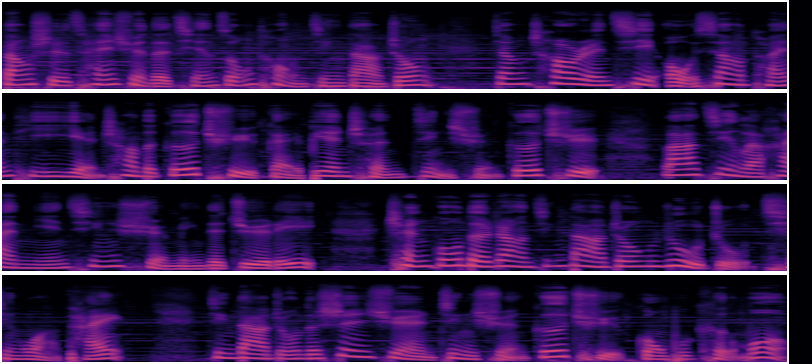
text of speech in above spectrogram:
当时参选的前总统金大中将超人气偶像团体演唱的歌曲改编成竞选歌曲，拉近了和年轻选民的距离，成功的让金大中入主青瓦台。金大中的胜选，竞选歌曲功不可没。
